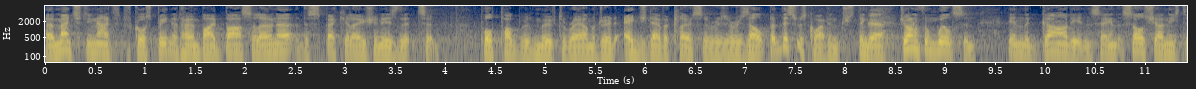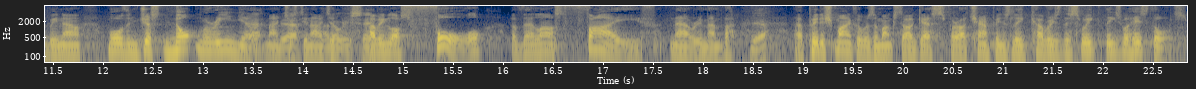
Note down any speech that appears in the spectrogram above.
Uh, Manchester United, of course, beaten at home by Barcelona. The speculation is that uh, Paul Pogba's move to Real Madrid edged ever closer as a result. But this was quite interesting. Yeah. Jonathan Wilson in The Guardian saying that Solskjaer needs to be now more than just not Mourinho Yeah, at Manchester yeah, United, what you're saying. having lost four of their last five, now remember. Yeah. Uh, Peter Schmeichel was amongst our guests for our Champions League coverage this week. These were his thoughts.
